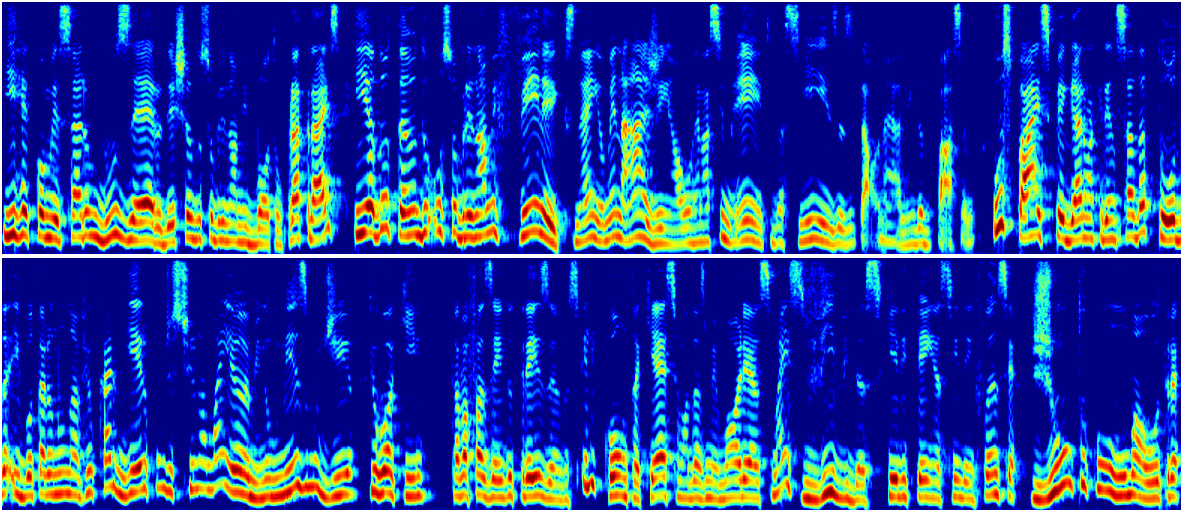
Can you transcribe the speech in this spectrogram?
e recomeçaram do zero, deixando o sobrenome Bottom para trás e adotando o sobrenome Phoenix, né, em homenagem ao renascimento das cinzas e tal, né, a lenda do pássaro. Os pais pegaram a criançada toda e botaram num navio cargueiro com destino a Miami, no mesmo dia que o Joaquim estava fazendo três anos. Ele conta que essa é uma das memórias mais vívidas que ele tem assim da infância, junto com uma outra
